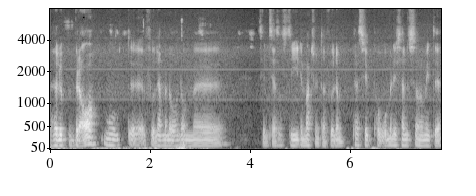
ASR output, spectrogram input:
höll upp bra mot uh, Fulham ändå. De uh, ska inte säga som styrde matchen utan Fulham pressade ju på men det kändes som de inte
